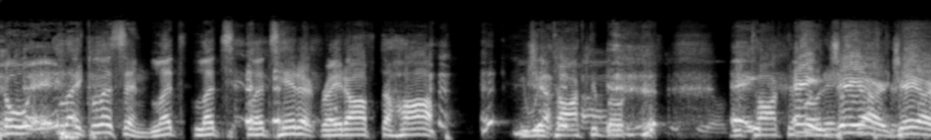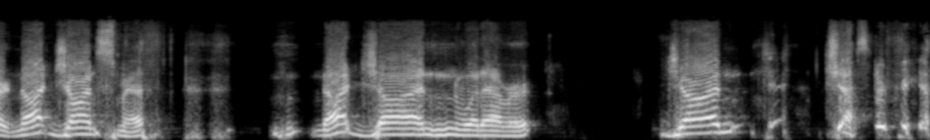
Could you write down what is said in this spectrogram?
So, like, listen, let's let's let's hit it right off the hop. We Jeff talked Hines about Chesterfield. we hey, talked about hey jr yesterday. jr not john smith not john whatever john chesterfield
